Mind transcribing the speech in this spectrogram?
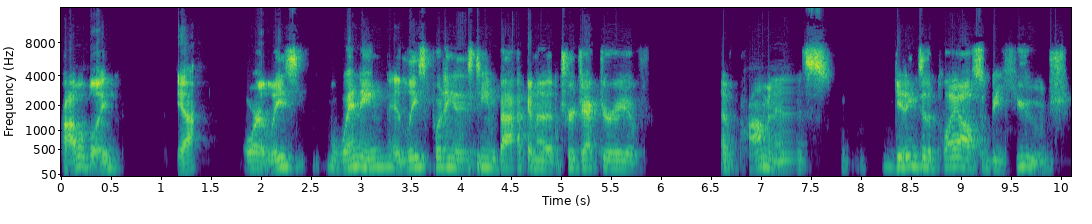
Probably. Yeah. Or at least winning, at least putting his team back in a trajectory of of prominence. Getting to the playoffs would be huge.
